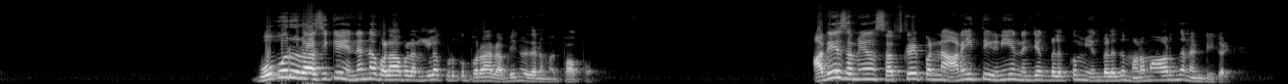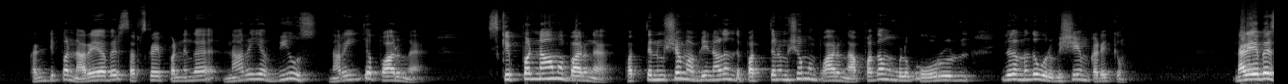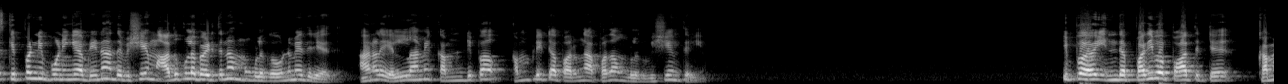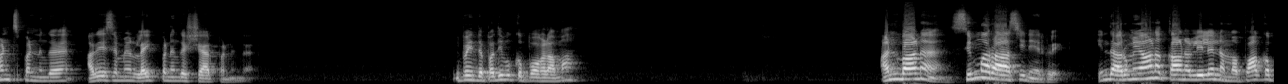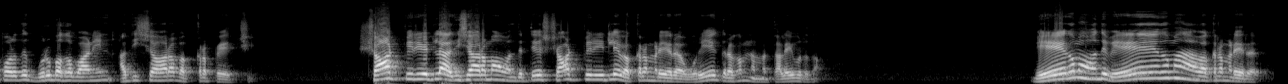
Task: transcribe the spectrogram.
ஒவ்வொரு ராசிக்கும் என்னென்ன பலாபலன்களை கொடுக்க போறார் அப்படிங்கிறத நம்ம பார்ப்போம். அதே சமயம் சப்ஸ்கிரைப் பண்ண அனைத்து இனிய நெஞ்சங்களுக்கும் எங்களது மனமார்ந்த நன்றிகள். கண்டிப்பாக நிறைய பேர் சப்ஸ்கிரைப் பண்ணுங்கள் நிறைய வியூஸ் நிறைய பாருங்கள் ஸ்கிப் பண்ணாமல் பாருங்கள் பத்து நிமிஷம் அப்படின்னாலும் இந்த பத்து நிமிஷமும் பாருங்கள் அப்போ தான் உங்களுக்கு ஒரு இதில் வந்து ஒரு விஷயம் கிடைக்கும். நிறைய பேர் ஸ்கிப் பண்ணி போனீங்க அப்படின்னா அந்த விஷயம் அதுக்குள்ளே போயிடுச்சுன்னா உங்களுக்கு ஒன்றுமே தெரியாது. அதனால் எல்லாமே கண்டிப்பாக கம்ப்ளீட்டாக பாருங்கள் அப்போ தான் உங்களுக்கு விஷயம் தெரியும். இப்போ இந்த பதிவை பார்த்துட்டு கமெண்ட்ஸ் பண்ணுங்கள் அதே சமயம் லைக் பண்ணுங்கள் ஷேர் பண்ணுங்கள் இப்போ இந்த பதிவுக்கு போகலாமா? அன்பான சிம்ம ராசி நேர்களே இந்த அருமையான காணொலியில் நம்ம பார்க்க போகிறது குரு பகவானின் அதிசார வக்ர பயிற்சி. ஷார்ட் பீரியடில் அதிசாரமாக வந்துட்டு ஷார்ட் பீரியட்லேயே வக்கரமடைகிற ஒரே கிரகம் நம்ம தலைவர் தான். வேகமாக வந்து வேகமாக வக்கரமடைகிறார்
